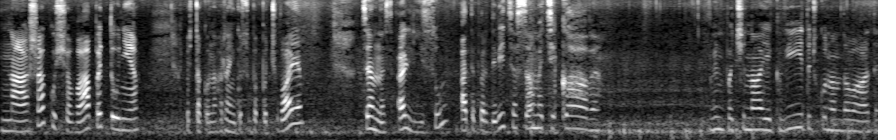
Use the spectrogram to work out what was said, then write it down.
Наша кущова петунія. Ось так вона гарненько себе почуває. Це в нас Алісу. А тепер дивіться саме цікаве. Він починає квіточку нам давати.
